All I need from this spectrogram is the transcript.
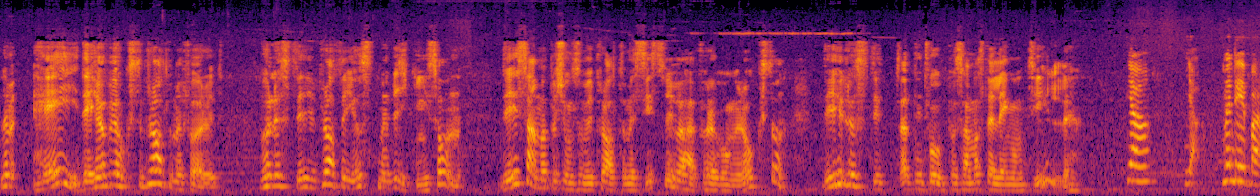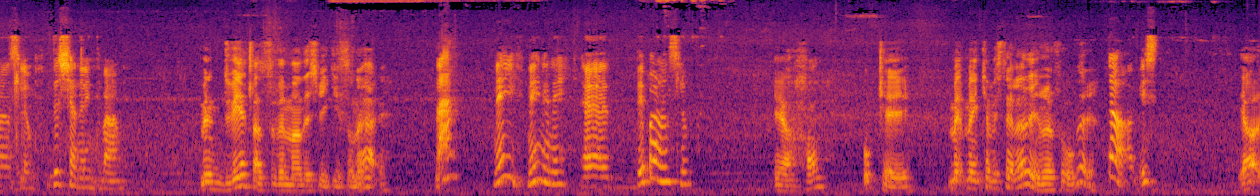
Nej, men, hej! Det har vi också pratat med förut. Vad lustigt, vi pratade just med Wikingsson. Det är samma person som vi pratade med sist vi var här förra gången också. Det är ju lustigt att ni två är på samma ställe en gång till. Ja, ja. Men det är bara en slump. Vi känner inte varandra. Men du vet alltså vem Anders Wikingsson är? Va? Nej, nej, nej, nej. Eh, det är bara en slump. Jaha, okej. Okay. Men, men, kan vi ställa dig några frågor? Ja, visst. Ja,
